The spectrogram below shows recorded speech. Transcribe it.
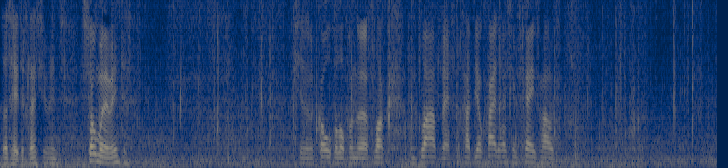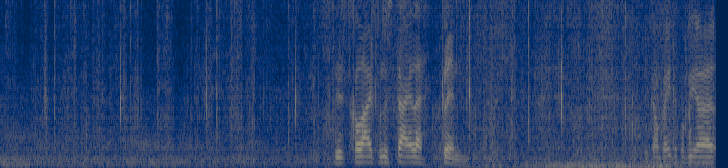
Dat heet de gletsjerwind. Zomer en winter. Als je een kogel op een eh, vlak, op een plaat legt, dan gaat hij ook harder als je hem scheef houdt. Dit is het geluid van een steile klim. Je kan beter proberen het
